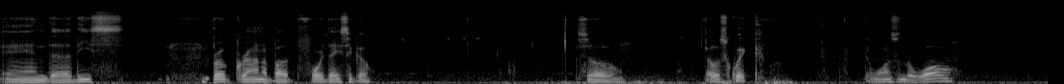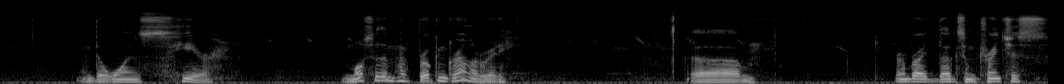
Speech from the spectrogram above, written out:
And uh, these broke ground about four days ago. So that was quick. The ones on the wall and the ones here most of them have broken ground already. Um, remember I dug some trenches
